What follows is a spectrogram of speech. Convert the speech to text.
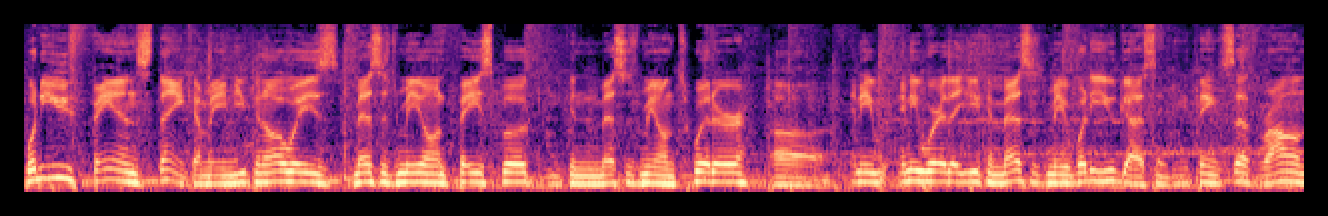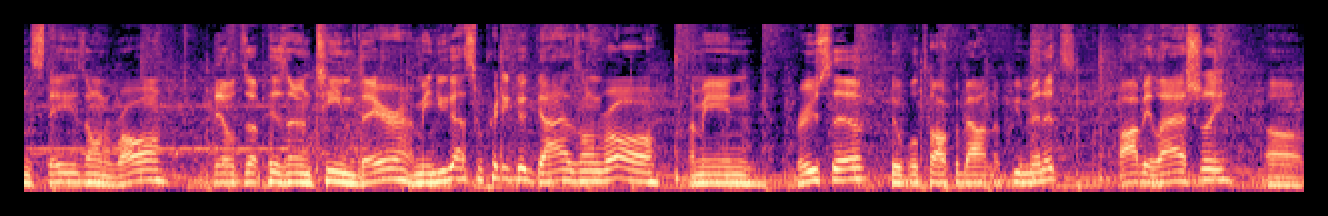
what do you fans think? I mean, you can always message me on Facebook. You can message me on Twitter. Uh, any anywhere that you can message me. What do you guys think? Do you think Seth Rollins stays on Raw? builds up his own team there. I mean, you got some pretty good guys on Raw. I mean, Rusev, who we'll talk about in a few minutes, Bobby Lashley, um,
